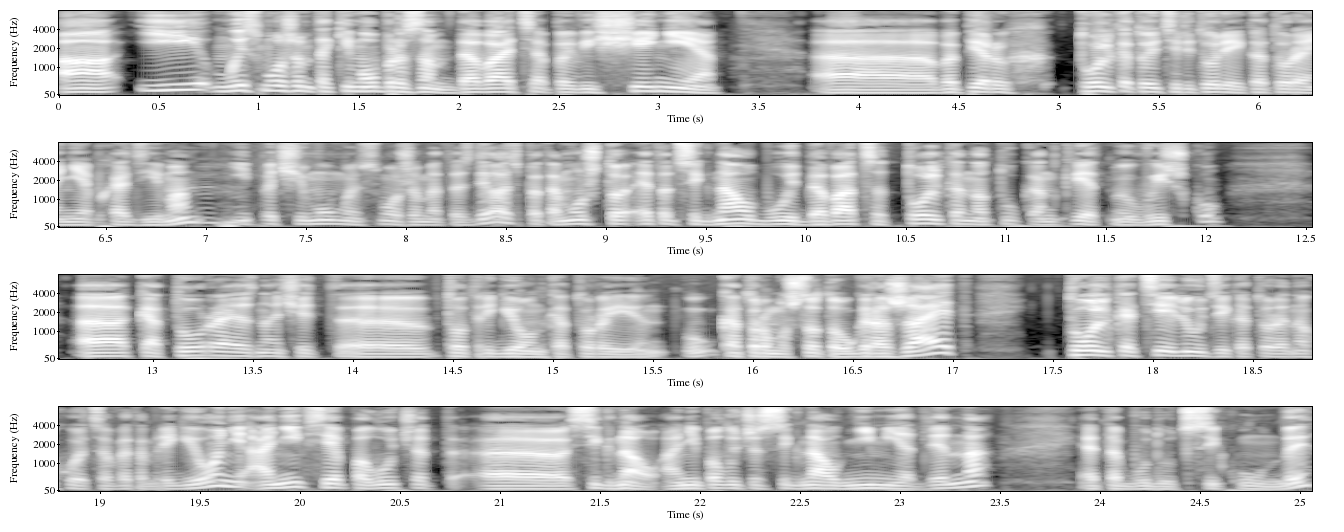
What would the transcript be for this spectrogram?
Э, и мы сможем таким образом давать оповещение э, во-первых, только той территории, которая необходима. Mm-hmm. И почему мы сможем это сделать? Потому что этот сигнал будет даваться только на ту конкретную вышку, э, которая, значит, э, тот регион, который, которому что-то угрожает, только те люди, которые находятся в этом регионе, они все получат э, сигнал. Они получат сигнал немедленно, это будут секунды,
